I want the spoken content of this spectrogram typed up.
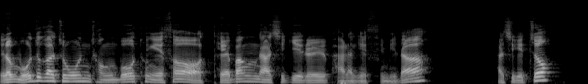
여러분 모두가 좋은 정보 통해서 대박 나시기를 바라겠습니다. 아시겠죠?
